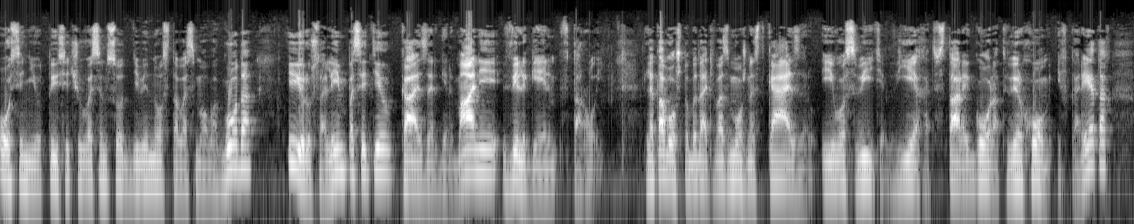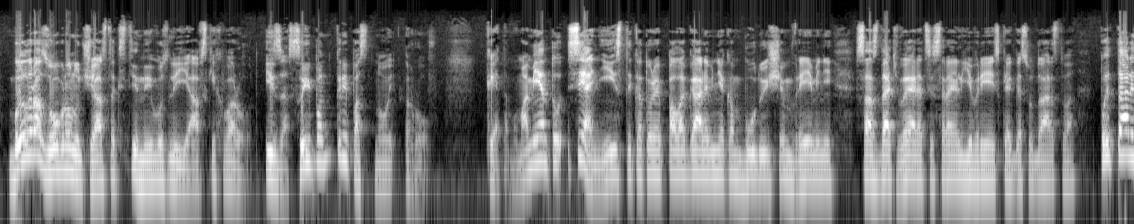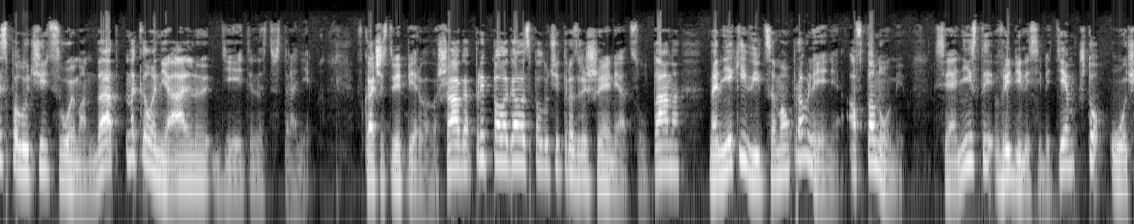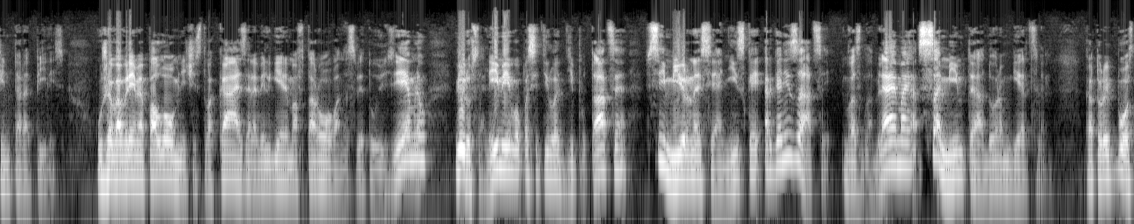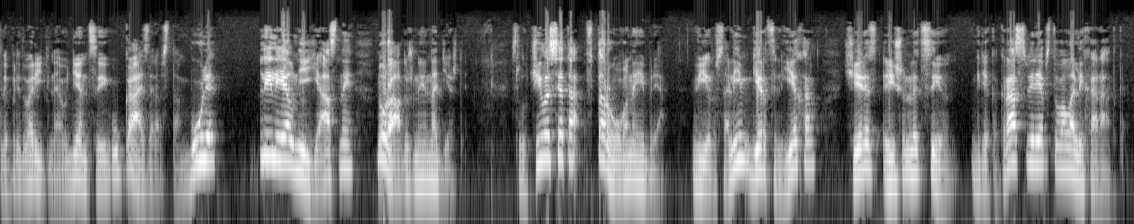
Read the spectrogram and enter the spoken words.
осенью 1898 года Иерусалим посетил кайзер Германии Вильгельм II. Для того, чтобы дать возможность кайзеру и его свите въехать в старый город верхом и в каретах, был разобран участок стены возле Явских ворот и засыпан крепостной ров. К этому моменту сионисты, которые полагали в неком будущем времени создать в Эрец-Исраэль еврейское государство, пытались получить свой мандат на колониальную деятельность в стране. В качестве первого шага предполагалось получить разрешение от султана на некий вид самоуправления, автономию. Сионисты вредили себе тем, что очень торопились. Уже во время паломничества кайзера Вильгельма II на Святую Землю в Иерусалиме его посетила депутация Всемирной сионистской организации, возглавляемая самим Теодором Герцлем, который после предварительной аудиенции у кайзера в Стамбуле лелеял неясные, но радужные надежды. Случилось это 2 ноября. В Иерусалим Герцель ехал через Ришон-Лецион, где как раз свирепствовала лихорадка.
